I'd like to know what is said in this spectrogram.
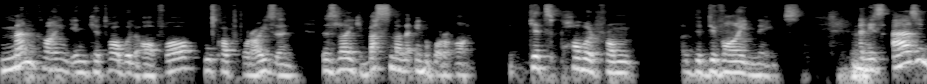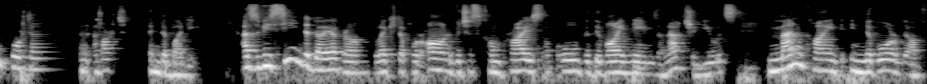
mankind in Kitab al-Afaq, Book of Horizon, is like basmala in Quran. It gets power from the divine names Mm-hmm. and is as important as heart in the body. As we see in the diagram, like the Quran, which is comprised of all the divine names and attributes, mankind in the world of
